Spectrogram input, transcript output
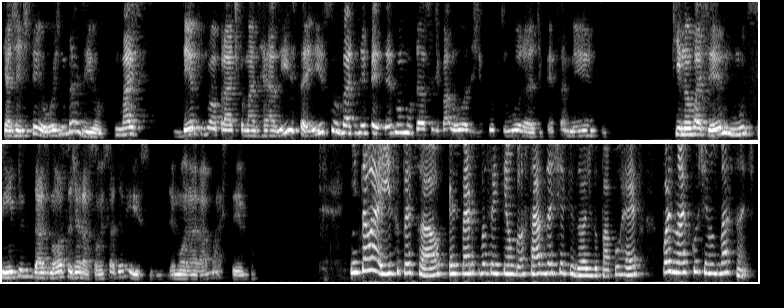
que a gente tem hoje no Brasil. Mas dentro de uma prática mais realista, isso vai depender de uma mudança de valores, de cultura, de pensamento, que não vai ser muito simples das nossas gerações fazerem isso. Demorará mais tempo. Então é isso, pessoal. espero que vocês tenham gostado deste episódio do Papo Reto, pois nós curtimos bastante.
